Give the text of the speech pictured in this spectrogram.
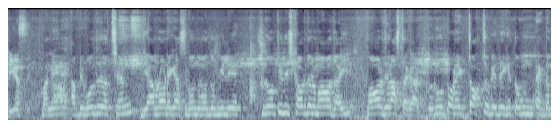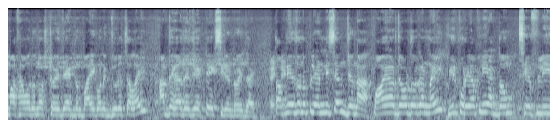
ঠিক আছে? মানে আপনি বলতে যাচ্ছেন যে আমরা অনেকে আছি বন্ধু বান্ধব মিলে শুধুমাত্র ইলিশ খাওয়ার জন্য মাওয়া যাই। মাওয়ার যে রাস্তাঘাট তো রুট অনেক চকচকে দেখে তো একদম মাথা মতো নষ্ট হয়ে যায় একদম বাইক অনেক জোরে চালাই আর দেখা যায় যে একটা অ্যাক্সিডেন্ট হয়ে যায়। তো আপনি এজন্য প্ল্যান নিছেন যে না মাওয়ার যাওয়ার দরকার নাই। মিরপুরে আপনি একদম সেফলি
